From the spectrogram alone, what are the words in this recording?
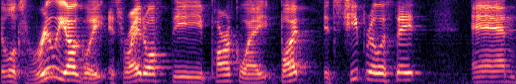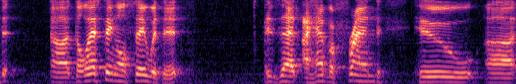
It looks really ugly. It's right off the parkway, but it's cheap real estate. And uh, the last thing I'll say with it is that I have a friend who uh,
